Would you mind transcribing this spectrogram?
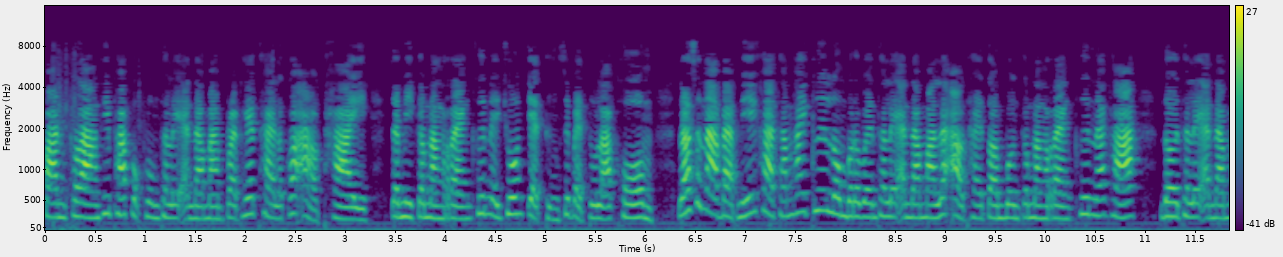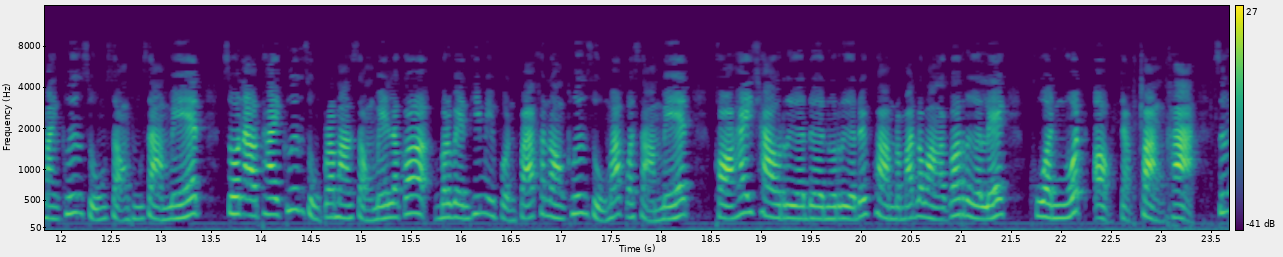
ปานกลางที่พัดปกคลุมทะเลอันดามันประเทศไทยแล้วก็อ่าวไทย จะมีกำลังแรงขึ้นในช่วง 7-11 ตุลาคม ลักษณะแบบนี้ค่ะทำให้คลื่นลมบริเวณทะเลอันดามันและอ่าวไทยตอนบนกำลังแรงขึ้นนะคะ โดยทะเลอันดามันคลื่นสูง 2-3 เมตร ส่วนอ่าวไทยคลื่นสูงประมาณ 2 เมตร แล้วก็บริเวณที่มีฝนฟ้าขนองคลื่นสูงมากกว่า 3 เมตร ขอให้ชาวเรือเดินเรือด้วยความระมัดระวังแล้วก็เรือเล็ก ควรงดออกจากฝั่งค่ะ ซึ่ง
